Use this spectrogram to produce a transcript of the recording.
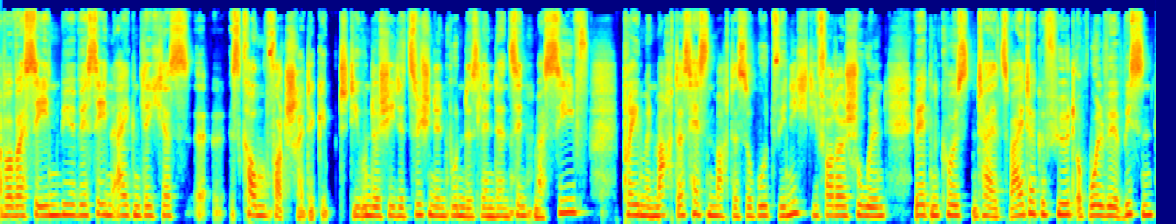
Aber was sehen wir? Wir sehen eigentlich, dass äh, es kaum Fortschritte gibt. Die Unterschiede zwischen den Bundesländern sind massiv. Bremen macht das, Hessen macht das so gut wie nicht. Die Förderschulen werden größtenteils weitergeführt, obwohl wir wissen,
